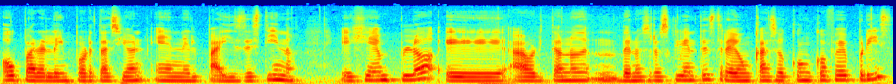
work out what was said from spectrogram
o para la importación en el país destino. Ejemplo ahorita uno de nuestros clientes trae un caso con Cofepris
